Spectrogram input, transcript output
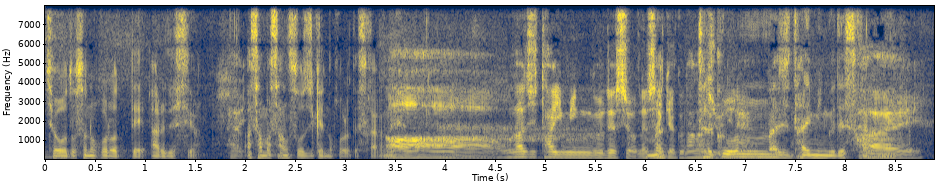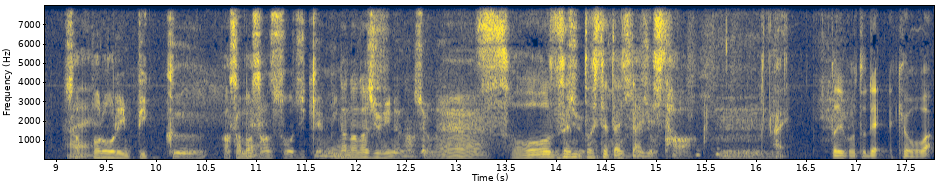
ちょうどその頃ってあれですよ、はい、浅間山荘事件の頃ですからね。ああ同じタイミングですよね1970年。全く同じタイミングですからね。はい札幌オリンピック、浅間山荘事件、みんな72年なんですよね。騒然としてた時代でした。はい、ということで、今日は、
